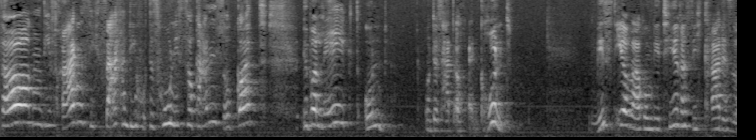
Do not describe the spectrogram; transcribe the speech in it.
Sorgen, die fragen sich Sachen, die, das Huhn ist so ganz, oh Gott, überlegt und, und das hat auch einen Grund. Wisst ihr, warum die Tiere sich gerade so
